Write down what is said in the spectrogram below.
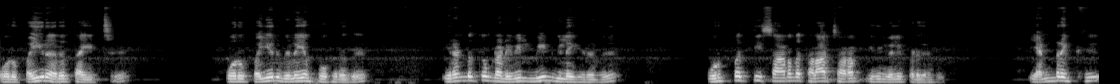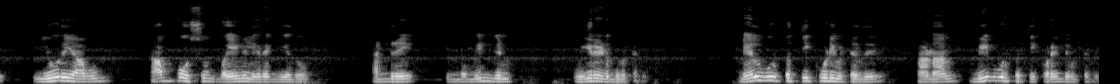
ஒரு பயிர் அறுத்தாயிற்று. ஒரு பயிர் விளையப் போகிறது. இரண்டுக்கும் நடுவில் மீன் விளைகிறது. உற்பத்தி சார்ந்த கலாச்சாரம் இதில் வெளிப்படுகிறது. என்றைக்கு யூரியாவும் காம்போஸும் வயலில் இறங்கியதோ அன்றே இந்த மீன்கள் உயிரிழந்து விட்டது. நெல் உற்பத்தி கூடிவிட்டது ஆனால் மீன் உற்பத்தி குறைந்து விட்டது.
